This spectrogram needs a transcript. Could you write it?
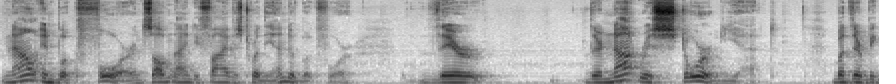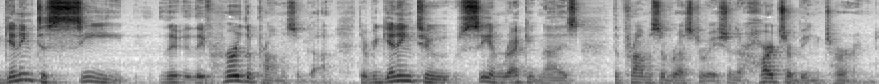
Now in book four, and Psalm ninety five is toward the end of book four. They're they're not restored yet, but they're beginning to see. They've heard the promise of God. They're beginning to see and recognize the promise of restoration. Their hearts are being turned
